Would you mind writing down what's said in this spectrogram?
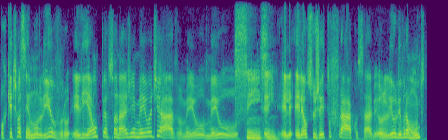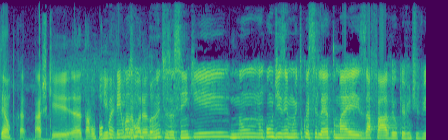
Porque, tipo assim, no livro, ele é um personagem meio odiável, meio. meio sim, ele, sim. Ele, ele é o sujeito fraco, sabe? Eu li o livro há muito tempo, cara. Acho que é, tava um pouco e ele mais. tem umas rompantes, assim, que não, não condizem muito com esse Leto mais afável que a gente vê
